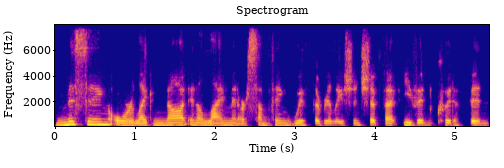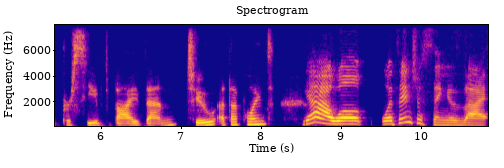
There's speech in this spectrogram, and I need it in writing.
missing or like not in alignment or something with the relationship that even could have been perceived by them too at that point? Yeah. Well, what's interesting is that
